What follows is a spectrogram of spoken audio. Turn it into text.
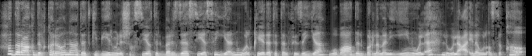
حضر عقد القران عدد كبير من الشخصيات البارزة سياسيا والقيادات التنفيذية وبعض البرلمانيين والأهل والعائلة والأصدقاء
